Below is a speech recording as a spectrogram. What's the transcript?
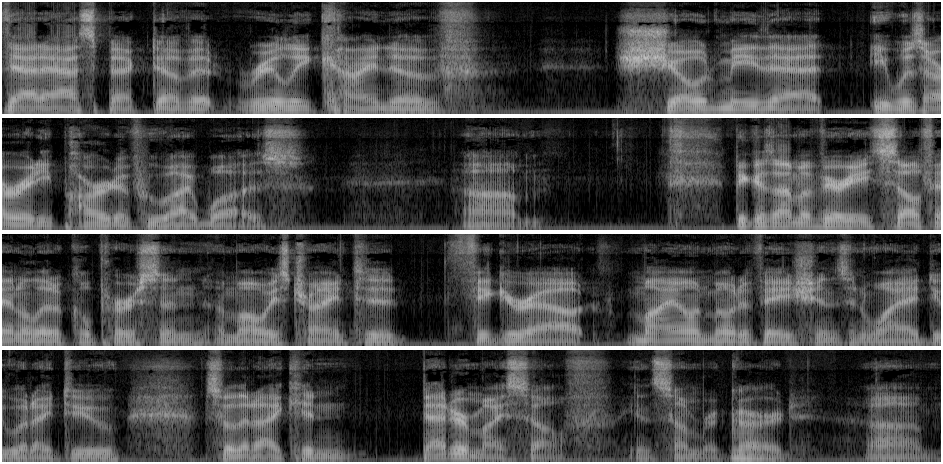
that aspect of it really kind of showed me that it was already part of who I was. Um, because I'm a very self-analytical person. I'm always trying to figure out my own motivations and why I do what I do, so that I can better myself in some regard. Um,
